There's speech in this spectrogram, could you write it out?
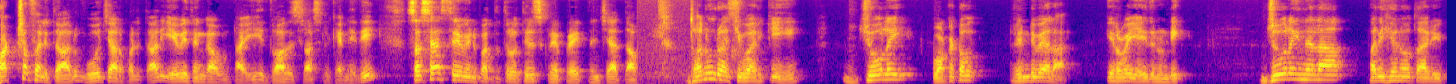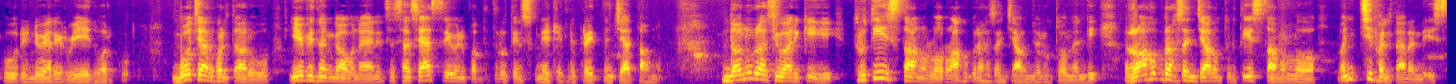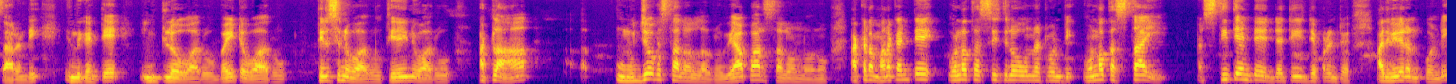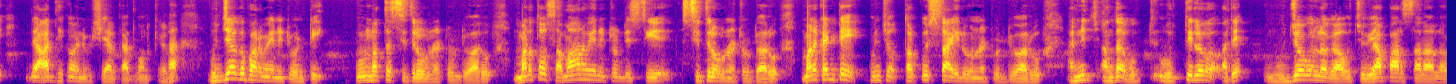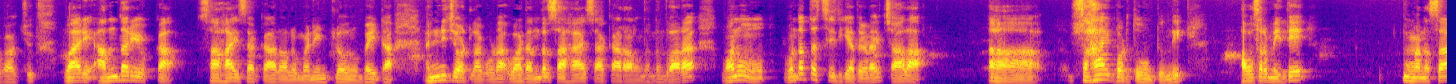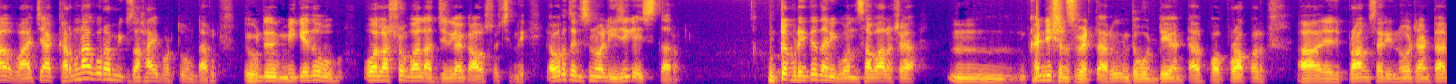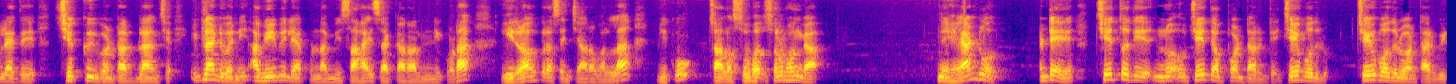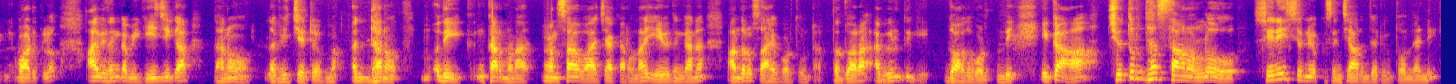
పక్ష ఫలితాలు గోచార ఫలితాలు ఏ విధంగా ఉంటాయి? ద్వాదశ రాశులకి అనేది సశాస్త్రీయమైన పద్ధతిలో తెలుసుకునే ప్రయత్నం చేద్దాం. ధను రాశి వారికి జూలై ఒకటో రెండు వేల ఇరవై ఐదు నుండి జూలై నెల పదిహేనో తారీఖు రెండు వేల ఇరవై ఐదు వరకు గోచార ఫలితాలు ఏ విధంగా ఉన్నాయనేది సశాస్త్రీయమైన పద్ధతిలో తెలుసుకునేటటువంటి ప్రయత్నం చేస్తాము. ధనురాశి వారికి తృతీయ స్థానంలో రాహుగ్రహ సంచారం జరుగుతోందండి. రాహుగ్రహ సంచారం తృతీయ స్థానంలో మంచి ఫలితాలన్నీ ఇస్తారండి. ఎందుకంటే ఇంట్లో వారు బయట వారు తెలిసిన వారు తెలియని వారు అట్లా ఉద్యోగ స్థలాల్లోనూ వ్యాపార స్థలంలోనూ అక్కడ మనకంటే ఉన్నత స్థితిలో ఉన్నటువంటి ఉన్నత స్థాయి స్థితి అంటే దట్ డిఫరెంట్ అది వేరనుకోండి ఆర్థికమైన విషయాలు కాదు మనకి ఇక్కడ. ఉద్యోగపరమైనటువంటి ఉన్నత స్థితిలో ఉన్నటువంటి వారు మనతో సమానమైనటువంటి స్థి- స్థితిలో ఉన్నటువంటి వారు మనకంటే కొంచెం తక్కువ స్థాయిలో ఉన్నటువంటి వారు అన్ని అంత వృత్తి- వృత్తిలో అదే ఉద్యోగంలో కావచ్చు వ్యాపార స్థలాల్లో కావచ్చు వారి అందరి యొక్క సహాయ సహకారాలు మన ఇంట్లోను బయట అన్ని చోట్ల కూడా వాటందరి సహాయ సహకారాలు అందడం ద్వారా మనం ఉన్నత స్థితికి ఎదగడానికి చాలా సహాయపడుతూ ఉంటుంది. అవసరమైతే మనస వాచ కర్మ కూడా మీకు సహాయపడుతూ ఉంటారు. ఇప్పుడు మీకేదో ఓ లక్ష రూపాయలు అర్జెంట్గా కావాల్సి వచ్చింది. ఎవరు తెలిసిన వాళ్ళు ఈజీగా ఇస్తారు. పుట్టప్పుడైతే దానికి వంద సవా లక్ష కండిషన్స్ పెడతారు. ఇంత వడ్డీ అంటారు ప్రాపర్ ప్రామిసరీ నోట్ అంటారు లేకపోతే చెక్ ఇవ్వంటారు బ్లాంక్ చెక్ ఇట్లాంటివన్నీ. అవి ఏమీ లేకుండా మీ సహాయ సహకారాలన్నీ కూడా ఈ రాహుగ్రహ సంచారం వల్ల మీకు చాలా సుభ సులభంగా హ్యాండ్ లోన్ అంటే చేత్తో నో- చేతి అప్పు అంటారంటే చేయబదులు చేయబదులు అంటారు వీటిని వాడుకలో. ఆ విధంగా మీకు ఈజీగా ధనం లభించేట ధనం అది కర్మణ మనస వాచ కర్మణ ఏ విధంగానూ అందరూ సహాయపడుతుంటారు తద్వారా అభివృద్ధికి దోహదపడుతుంది. ఇక చతుర్థ స్థానంలో శనీశ్వరుని యొక్క సంచారం జరుగుతోందండి.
